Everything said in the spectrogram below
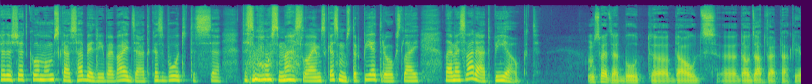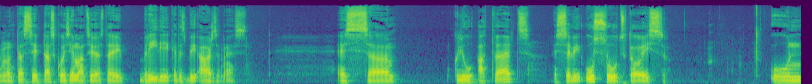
Kad šeit, ko mums kā sabiedrībai vajadzētu, kas būtu tas, tas mūsu mēslojums, kas mums tur pietrūkst, lai, lai mēs varētu pieaugt? Mums vajadzētu būt daudz, daudz atvērtākiem, un tas ir tas, ko es iemācījos tajā brīdī, kad es biju ārzemēs. Es kļuvu atvērts, es sevi uzsūcu to visu. Un,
